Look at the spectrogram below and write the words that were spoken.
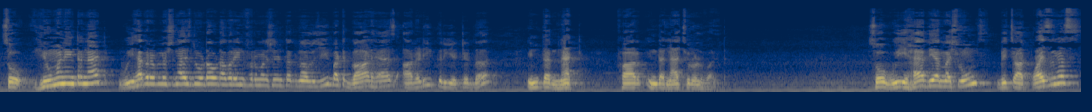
So, human internet, we have revolutionized no doubt our information technology, but God has already created the internet for in the natural world. So, we have their mushrooms which are poisonous,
